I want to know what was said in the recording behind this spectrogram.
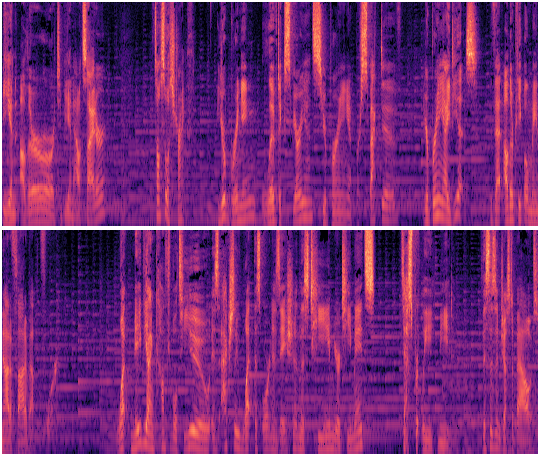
be an other or to be an outsider, it's also a strength. You're bringing lived experience, you're bringing a perspective, you're bringing ideas that other people may not have thought about before. What may be uncomfortable to you is actually what this organization, this team, your teammates desperately need. This isn't just about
